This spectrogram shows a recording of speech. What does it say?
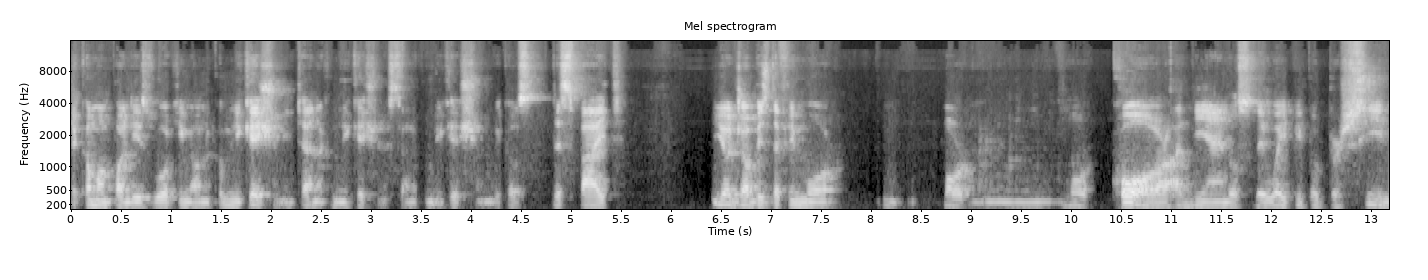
the common point is working on communication, internal communication, external communication, because despite your job is definitely more more more core at the end also the way people perceive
